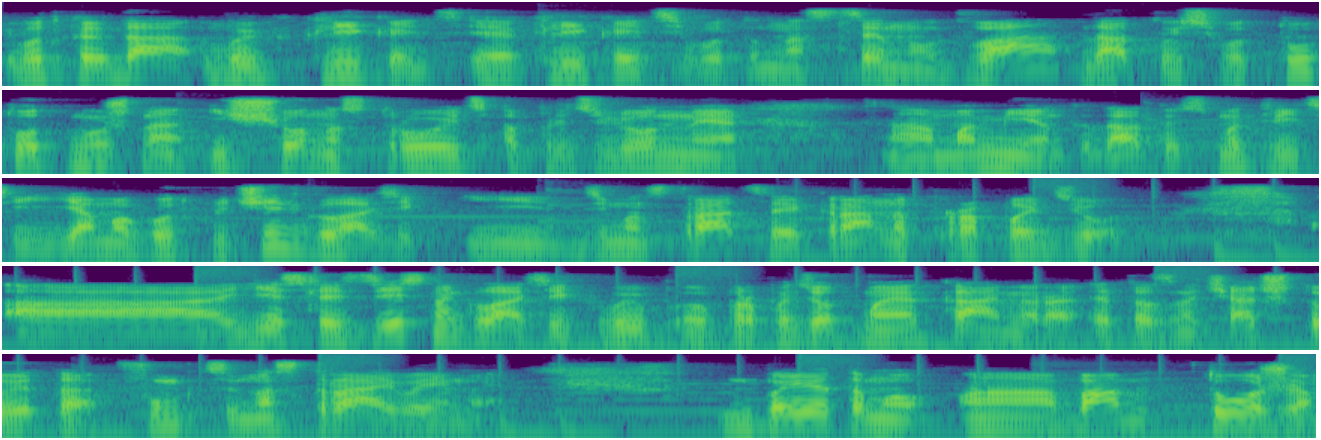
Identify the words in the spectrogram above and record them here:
И вот когда вы кликаете, э, кликаете вот на сцену 2, да, то есть вот тут вот нужно еще настроить определенные моменты, да, то есть смотрите, я могу отключить глазик и демонстрация экрана пропадет. А если здесь на глазик вы, э, пропадет моя камера, это означает, что это функции настраиваемые. Поэтому а, вам тоже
